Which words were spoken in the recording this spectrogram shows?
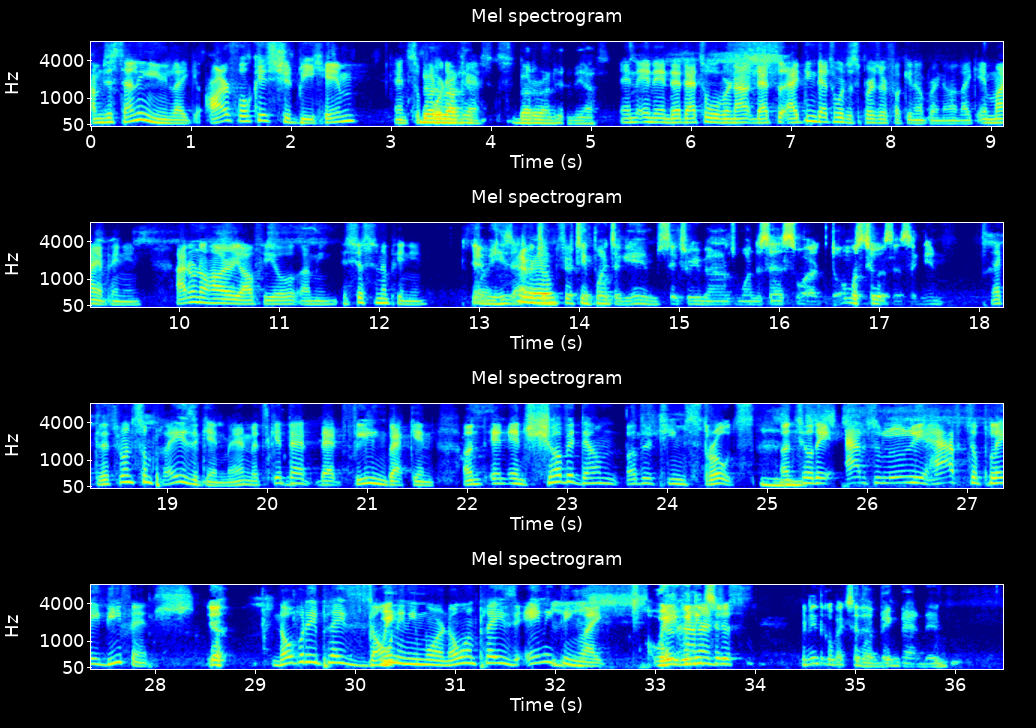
I'm just telling you, like, our focus should be him and build supporting around him. casts. Build around him. Yeah. And and and that, that's what we're not. That's I think that's where the Spurs are fucking up right now. Like, in my opinion, I don't know how y'all feel. I mean, it's just an opinion. Yeah, I mean, he's Yeah. averaging 15 points a game, six rebounds, one assist, what, almost two assists a game. Like, let's run some plays again, man. Let's get that that feeling back in, and and, and shove it down other teams' throats Mm-hmm. until they absolutely have to play defense. Yeah. Nobody plays zone We- Mm-hmm. anymore. No one plays anything like. We, We're we, kind need to, just we need to go back to the big man, dude.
